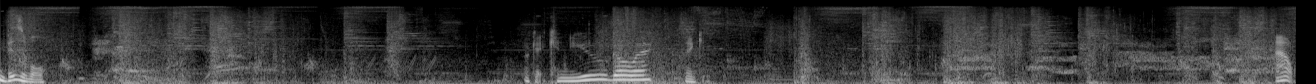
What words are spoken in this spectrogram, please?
Invisible. Okay, can you go away? Thank you. Ow.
